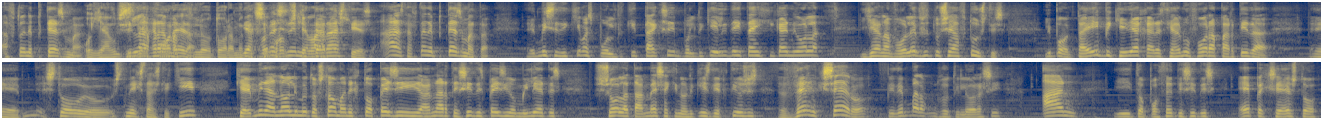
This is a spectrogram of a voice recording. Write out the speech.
αυτό είναι πτέσμα. Ο, για να δούμε τις Ψηλά διαφορές, γράμματα. λέω τώρα, μεταξύ Διαφορές Ευρώπης είναι και Ελλάδας. τεράστιες. Άστα, αυτά είναι πτέσματα. Εμείς η δική μας πολιτική τάξη, η πολιτική ελίτ τα έχει κάνει όλα για να βολέψει τους εαυτούς της. Λοιπόν, τα είπε η κυρία Καρεστιανού φορά παρτίδα ε, στο, στην εξεταστική και μείναν όλοι με το στόμα ανοιχτό. Παίζει η ανάρτησή της, παίζει η ομιλία της σε όλα τα μέσα κοινωνικής δικτύωσης. Δεν ξέρω, επειδή δεν παρακολουθώ τηλεόραση, αν η τοποθέτησή της έπαιξε έστω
